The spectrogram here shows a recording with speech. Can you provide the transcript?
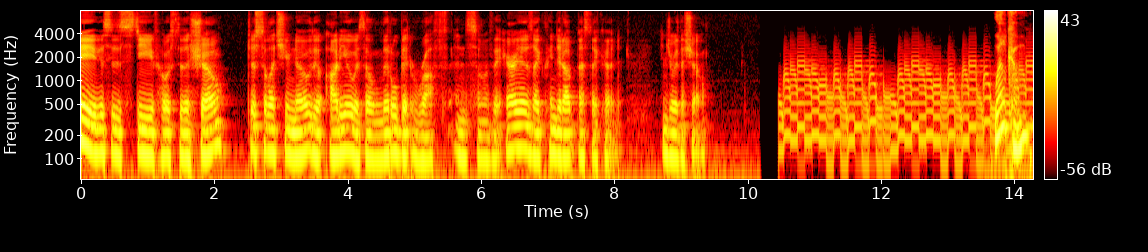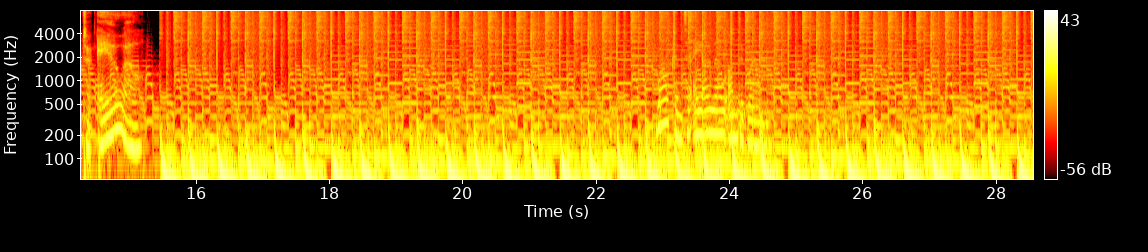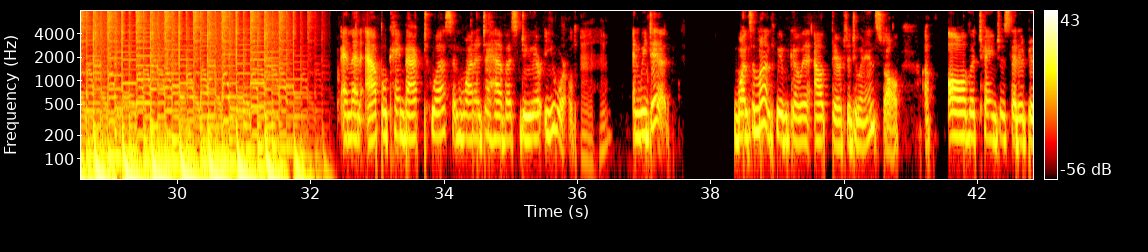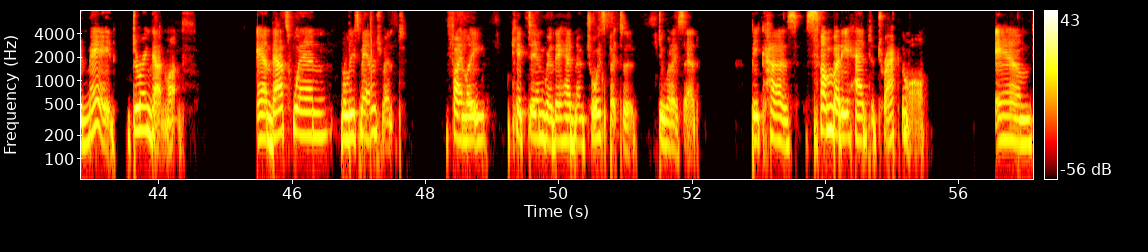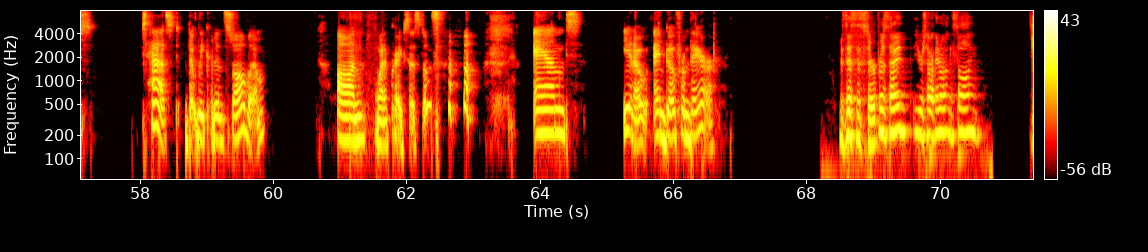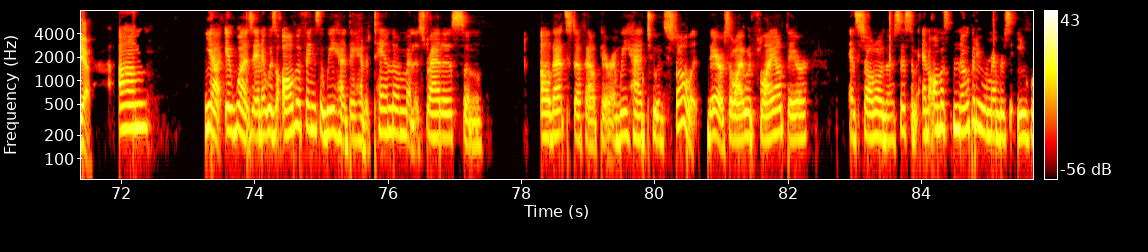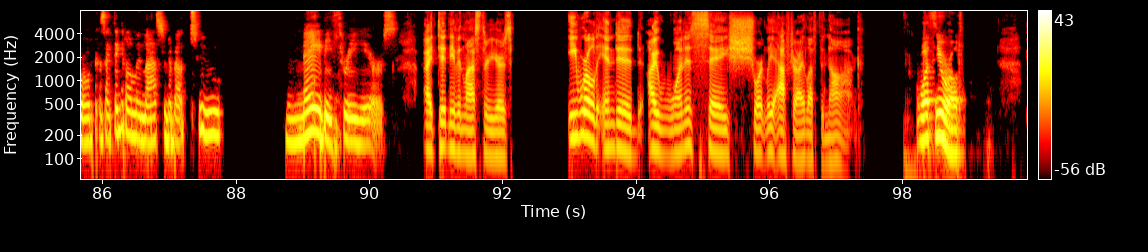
Hey, this is Steve, host of the show. Just to let you know, the audio is a little bit rough in some of the areas. I cleaned it up best I could. Enjoy the show. Welcome to AOL. Welcome to AOL Underground. And then Apple came back to us and wanted to have us do their eWorld. Mm-hmm. And we did. Once a month, we would go out there to do an install of all the changes that had been made during that month. And that's when release management finally kicked in, where they had no choice but to do what I said because somebody had to track them all and test that we could install them on one of Craig's systems and, you know, and go from there. Is this the server side you're talking about installing? Yeah. Um, yeah, it was. And it was all the things that we had. They had a tandem and a stratus and all that stuff out there. And we had to install it there. So I would fly out there, install it on the system. And almost nobody remembers eWorld because I think it only lasted about two, maybe three years. I didn't even last three years. eWorld ended, I want to say, shortly after I left the NOC. What's eWorld?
